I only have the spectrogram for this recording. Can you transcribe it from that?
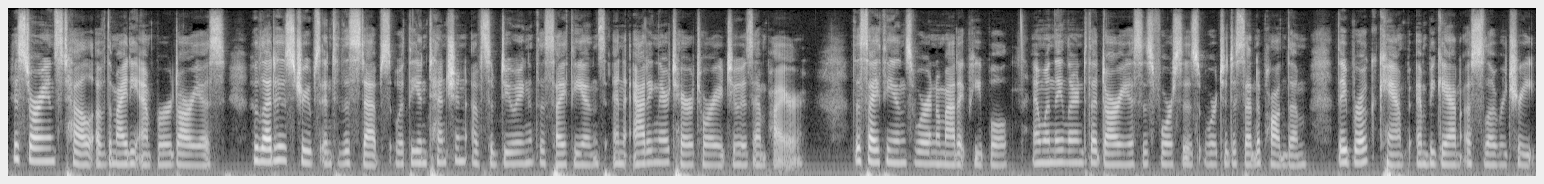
Historians tell of the mighty Emperor Darius, who led his troops into the steppes with the intention of subduing the Scythians and adding their territory to his empire. The Scythians were a nomadic people, and when they learned that Darius's forces were to descend upon them, they broke camp and began a slow retreat.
